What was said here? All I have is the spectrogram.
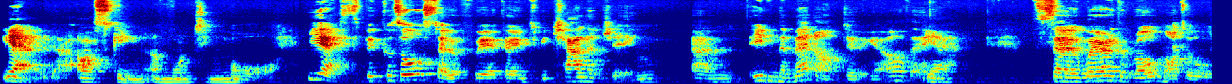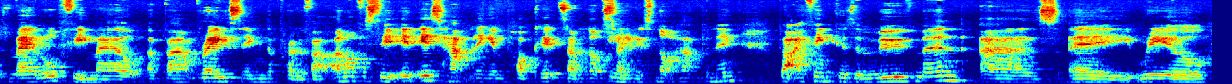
yeah asking and wanting more. Yes, because also if we are going to be challenging, um, even the men aren't doing it, are they? Yeah. So where are the role models, male or female, about raising the profile? And obviously it is happening in pockets. I'm not saying Yeah. it's not happening, but I think as a movement, as a real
